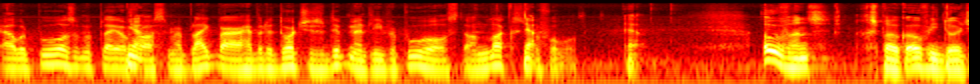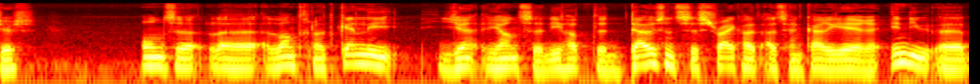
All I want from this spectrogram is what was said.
Albert Pujols op mijn playoff Ja. roster. Maar blijkbaar hebben de Dodgers op dit moment liever Pujols dan Lux Ja. bijvoorbeeld. Overigens, gesproken over die Dodgers... Onze eh, landgenoot Kenley Ja- Jansen... die had de duizendste strikeout uit zijn carrière... in die eh,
